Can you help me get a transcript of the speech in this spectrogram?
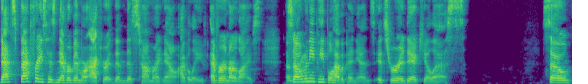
That's that phrase has never been more accurate than this time right now, I believe, ever in our lives. So many people have opinions. It's ridiculous. So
